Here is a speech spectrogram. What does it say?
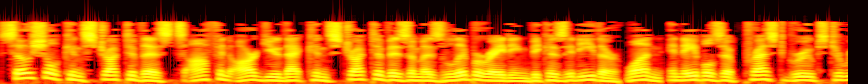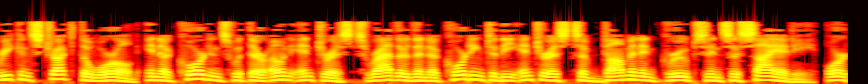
Social constructivists often argue that constructivism is liberating because it either 1 enables oppressed groups to reconstruct the world in accordance with their own interests rather than according to the interests of dominant groups in society, or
